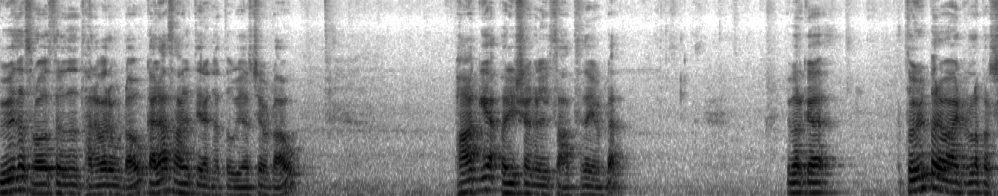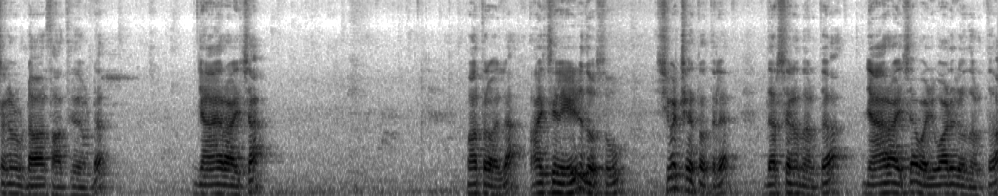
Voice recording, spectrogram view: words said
വിവിധ സ്രോതസ്സിൽ നിന്ന് ധനവരമുണ്ടാവും കലാസാഹിത്യ രംഗത്ത് ഉയർച്ചയുണ്ടാവും. ഭാഗ്യ പരീക്ഷണങ്ങളിൽ സാധ്യതയുണ്ട്. ഇവർക്ക് തൊഴിൽപരമായിട്ടുള്ള പ്രശ്നങ്ങൾ ഉണ്ടാവാൻ സാധ്യതയുണ്ട്. ഞായറാഴ്ച മാത്രമല്ല ആഴ്ചയിൽ ഏഴ് ദിവസവും ശിവക്ഷേത്രത്തിൽ ദർശനം നടത്തുക ഞായറാഴ്ച വഴിപാടുകൾ നടത്തുക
